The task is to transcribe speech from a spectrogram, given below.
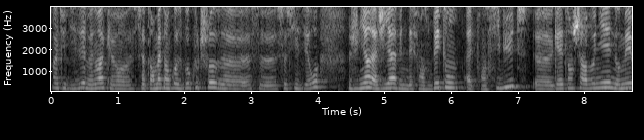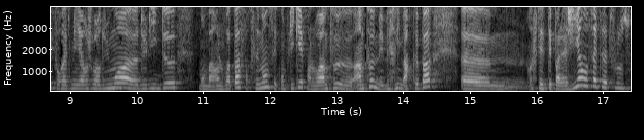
Ouais, tu disais, Benoît, que ça peut remettre en cause beaucoup de choses, euh, ce, ce 6-0. Julien, la GIA avait une défense béton, elle prend 6 buts. Euh, Gaëtan Charbonnier, nommé pour être meilleur joueur du mois euh, de Ligue 2, bon bah on le voit pas forcément, c'est compliqué, enfin on le voit un peu, un peu mais il marque pas. Euh, C'était pas la GIA en fait à Toulouse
